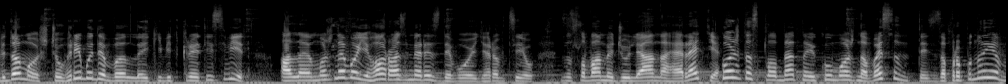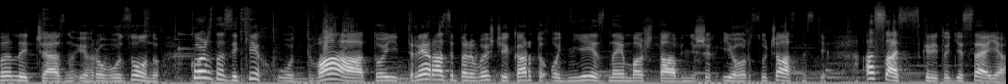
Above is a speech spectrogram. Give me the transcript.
Відомо, що в грі буде великий відкритий світ. Але можливо його розміри здивують гравців. За словами Джуліана Геретті, кожна з планет, на яку можна висадитись, запропонує величезну ігрову зону, кожна з яких у два, а то й три рази перевищує карту однієї з наймасштабніших ігор сучасності Assassin's Creed Odyssey.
